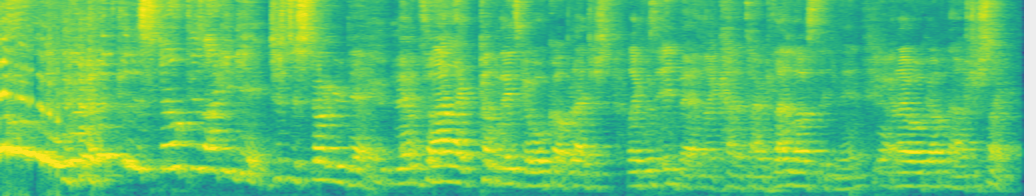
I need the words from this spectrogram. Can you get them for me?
Woo! Let's get as stoked as I can get just to start your day. And so I like a couple days ago woke up and I just like was in bed like kind of tired because I love sleeping in. Yeah. And I woke up and I was just like,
